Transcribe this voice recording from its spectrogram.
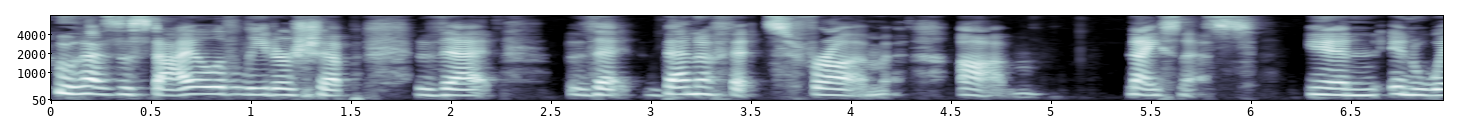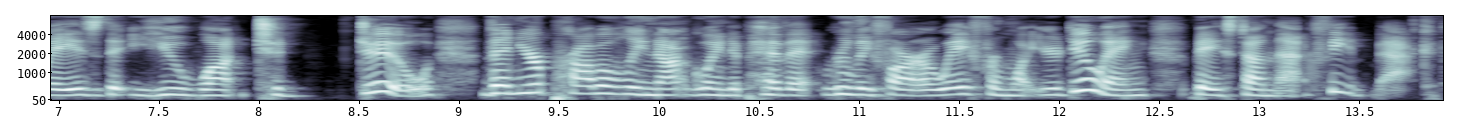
who has a style of leadership that that benefits from um, niceness in in ways that you want to do, then you're probably not going to pivot really far away from what you're doing based on that feedback.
